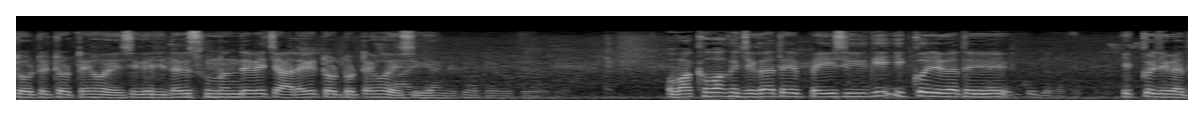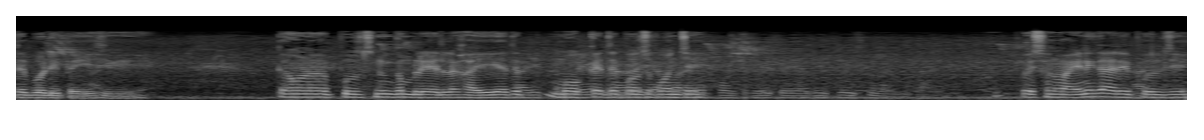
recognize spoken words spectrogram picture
ਟੋਟੇ ਟੋਟੇ ਹੋਏ ਸੀਗੇ ਜਿੱਦਾਂ ਕਿ ਸੁਣਨ ਦੇ ਵਿੱਚ ਆ ਰਿਹਾ ਕਿ ਟੋਟੇ ਟੋਟੇ ਹੋਏ ਸੀਗੇ। ਹਾਂਜੀ ਟੋਟੇ ਟੋਟੇ ਹੋ ਗਏ ਵੱਖ-ਵੱਖ ਜਗ੍ਹਾ ਤੇ ਪਈ ਸੀਗੀ ਕਿ ਇੱਕੋ ਜਗ੍ਹਾ ਤੇ ਇੱਕੋ ਜਗ੍ਹਾ ਤੇ ਬੋਡੀ ਪਈ ਸੀਗੀ। ਤੇ ਹੁਣ ਪੁਲਿਸ ਨੂੰ ਕੰਪਲੇਂਟ ਲਿਖਾਈ ਹੈ ਤੇ ਮੌਕੇ ਤੇ ਪੁਲਿਸ ਪਹੁੰਚੀ। ਕੋਈ ਸੁਣਵਾਈ ਨਹੀਂ ਕਰ ਰਹੀ। ਪੁਲਿਸ ਜੀ।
